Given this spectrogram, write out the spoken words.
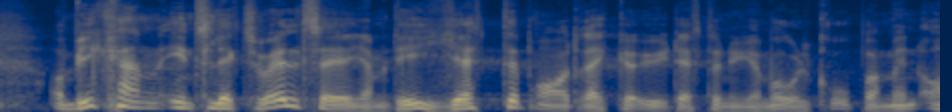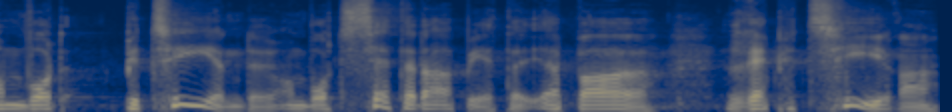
Och vi kan intellektuellt säga att det är jättebra att räcka ut efter nya målgrupper, men om vårt beteende, om vårt sätt att arbeta är bara repetera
